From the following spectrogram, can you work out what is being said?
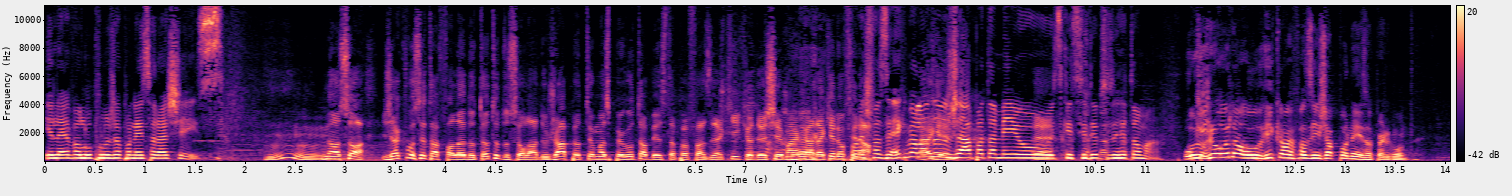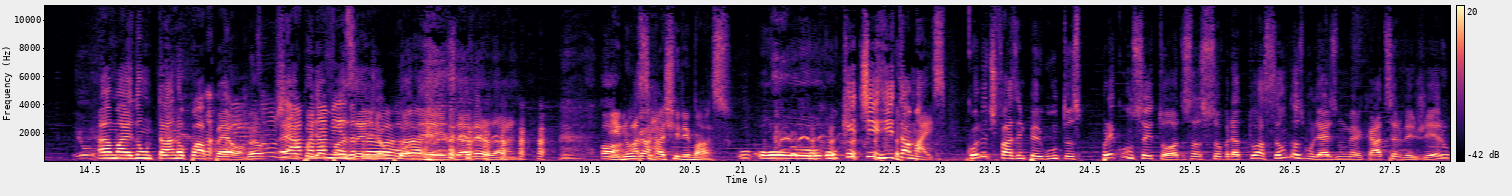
e leva lúpulo japonês sorachês. Nossa, ó, já que você tá falando tanto do seu lado japa, eu tenho umas perguntas besta pra fazer aqui que eu deixei marcada aqui no final. Pode fazer. É que meu lado Ok. japa tá meio É. esquecido, eu preciso retomar. O, o, não, o Rica vai fazer em japonês a pergunta. Ah, mas não tá no papel. Um japa é, podia na mesa fazer em pra- japonês, é verdade. Ó, e nunca assim, hashirimasu. o, o, o que te irrita mais? Quando te fazem perguntas preconceituosas sobre a atuação das mulheres no mercado cervejeiro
